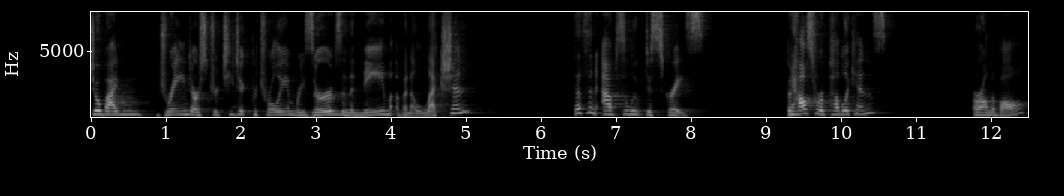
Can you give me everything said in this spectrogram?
Joe Biden drained our strategic petroleum reserves in the name of an election. That's an absolute disgrace. But House Republicans are on the ball,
